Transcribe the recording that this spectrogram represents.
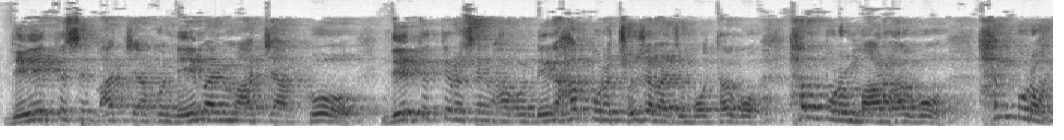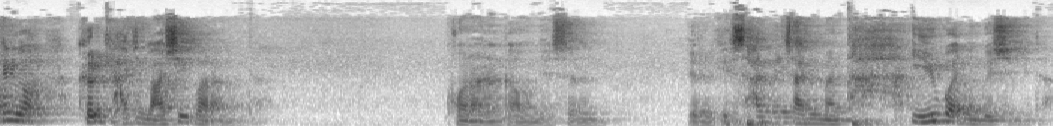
내 뜻에 맞지 않고 내 마음에 맞지 않고 내 뜻대로 생각하고 내가 함부로 조절하지 못하고 함부로 말하고 함부로 행동 그렇게 하지 마시기 바랍니다. 고난의 가운데서는 이렇게 삶의 자리만 다 이유가 있는 것입니다.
